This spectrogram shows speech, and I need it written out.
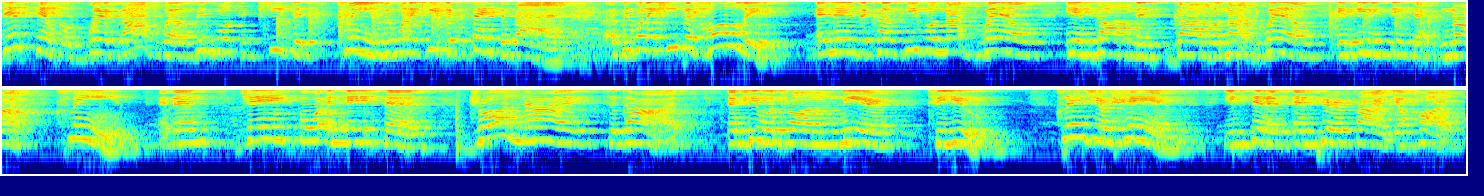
this temple where God dwells, we want to keep it clean. We want to keep it sanctified. Uh, We want to keep it holy. Amen. Because he will not dwell in darkness. God will not dwell in anything that's not clean. Amen. James 4 and 8 says, Draw nigh to God, and he will draw near to you. Cleanse your hands, ye sinners, and purify your hearts,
